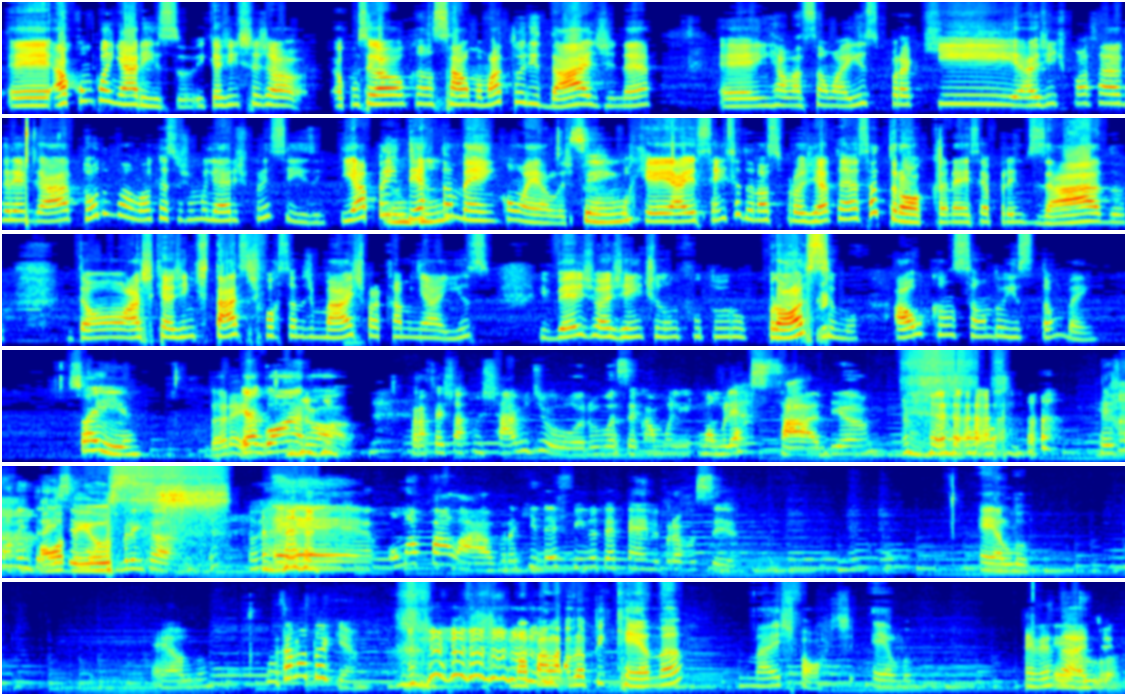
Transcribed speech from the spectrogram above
é, acompanhar isso e que a gente seja consiga alcançar uma maturidade, né, é, em relação a isso, para que a gente possa agregar todo o valor que essas mulheres precisem e aprender uhum. também com elas, Sim. porque a essência do nosso projeto é essa troca, né, esse aprendizado. Então, acho que a gente está se esforçando demais para caminhar isso e vejo a gente num futuro próximo alcançando isso também. Isso aí. Adorei. E agora, ó, pra fechar com chave de ouro, você com uma mulher, uma mulher sábia. Responda em três Oh, segundos, Deus. brincando. É, uma palavra que define o TPM pra você. Elo. Elo. Vou até anotar aqui. Uma palavra pequena, mas forte. Elo. É verdade. Elo.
